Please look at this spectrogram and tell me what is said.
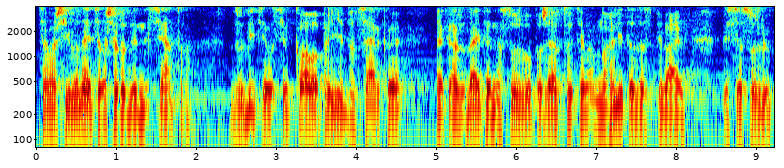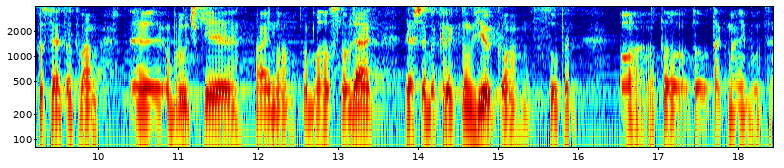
це ваш ювілей, це ваше родинне свято. Зробіть його святково, прийдіть до церкви. Я кажу, дайте на службу, пожертвуйте, вам многоліта заспівають. Після служби посвятять вам е, обручки, файно, поблагословлять. Я ще би крикнув гірко, супер. О, ото, ото так має бути.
